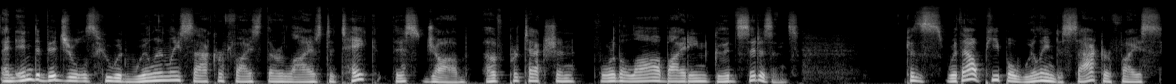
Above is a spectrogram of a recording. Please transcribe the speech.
and individuals who would willingly sacrifice their lives to take this job of protection for the law abiding good citizens. Because without people willing to sacrifice,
